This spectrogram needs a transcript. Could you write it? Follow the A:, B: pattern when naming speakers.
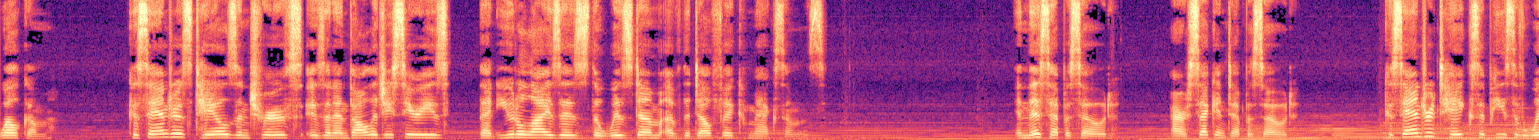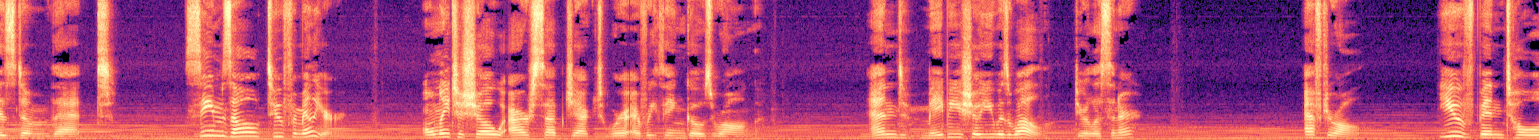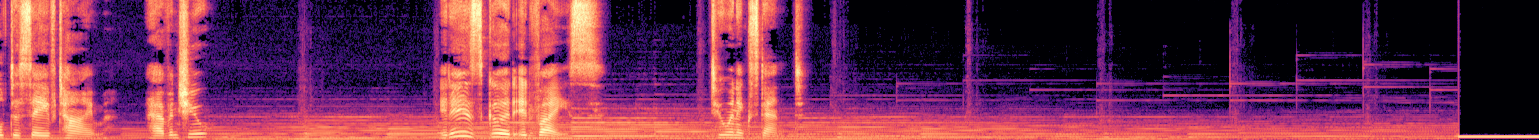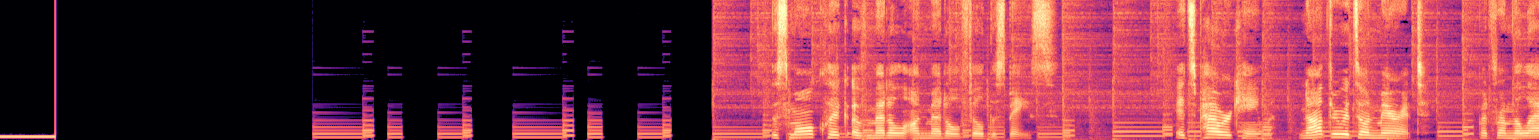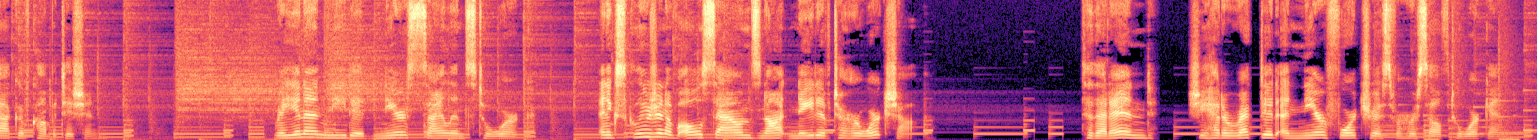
A: welcome. Cassandra's Tales and Truths is an anthology series that utilizes the wisdom of the Delphic maxims. In this episode, our second episode, Cassandra takes a piece of wisdom that seems all too familiar, only to show our subject where everything goes wrong. And maybe show you as well, dear listener. After all, you've been told to save time, haven't you? It is good advice, to an extent. The small click of metal on metal filled the space. Its power came not through its own merit, but from the lack of competition. Rayena needed near silence to work, an exclusion of all sounds not native to her workshop. To that end, she had erected a near fortress for herself to work in.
